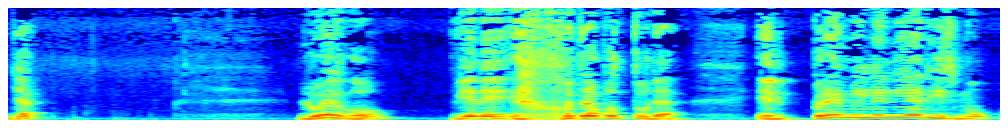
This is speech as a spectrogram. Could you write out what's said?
¿Ya? Luego viene otra postura, el premileniarismo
